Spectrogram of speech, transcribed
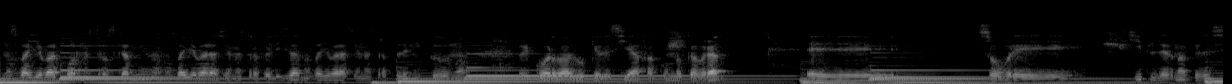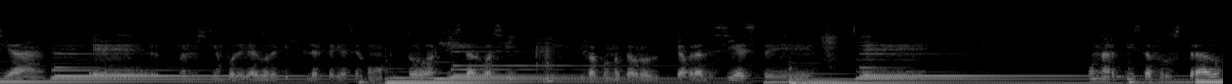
nos va a llevar por nuestros caminos, nos va a llevar hacia nuestra felicidad, nos va a llevar hacia nuestra plenitud, ¿no? Recuerdo algo que decía Facundo Cabral eh, sobre Hitler, ¿no? Que decía, eh, en su tiempo leí algo de que Hitler quería ser como pintor o artista, algo así. Y Facundo Cabral, Cabral decía, este, eh, un artista frustrado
